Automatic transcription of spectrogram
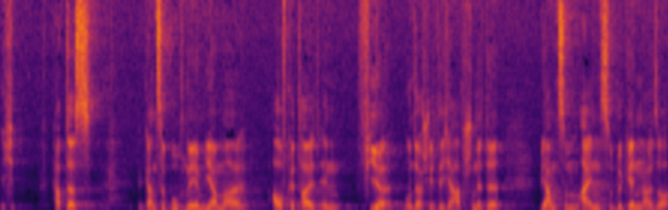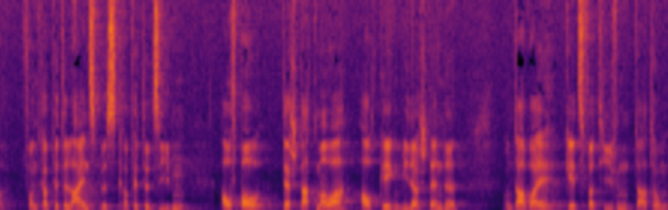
Ich habe das ganze Buch Nehemiah mal aufgeteilt in vier unterschiedliche Abschnitte. Wir haben zum einen zu Beginn, also von Kapitel 1 bis Kapitel 7, Aufbau der Stadtmauer, auch gegen Widerstände. Und dabei geht es vertiefend darum,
